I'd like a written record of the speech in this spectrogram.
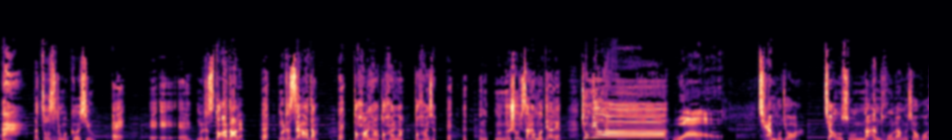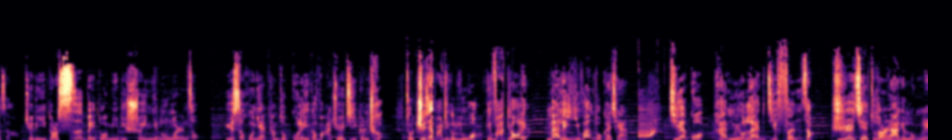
哎，我就是这么个性。哎哎哎哎，我这是到阿达了。哎，我这是在阿达。哎，导航一下，导航一下，导航一下。哎哎，我我我手机咋还没电了？救命啊！哇哦！前不久啊，江苏南通两个小伙子啊，觉得一段四百多米的水泥路没人走，于是乎呢，他们就雇了一个挖掘机跟车，就直接把这个路啊给挖掉了，卖了一万多块钱。结果还没有来得及分赃，直接就让人家给弄了。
